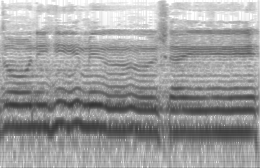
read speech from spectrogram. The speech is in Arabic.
دونه من شيء.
